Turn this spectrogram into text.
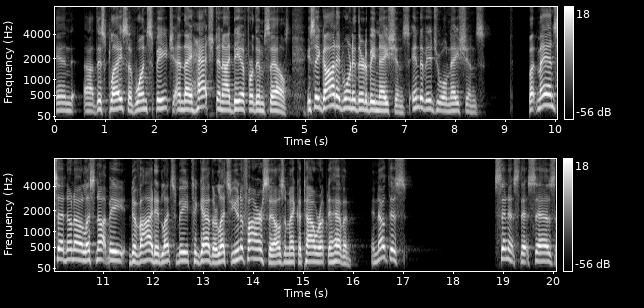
in uh, this place of one speech, and they hatched an idea for themselves. You see, God had wanted there to be nations, individual nations. But man said, no, no, let's not be divided. Let's be together. Let's unify ourselves and make a tower up to heaven. And note this sentence that says,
